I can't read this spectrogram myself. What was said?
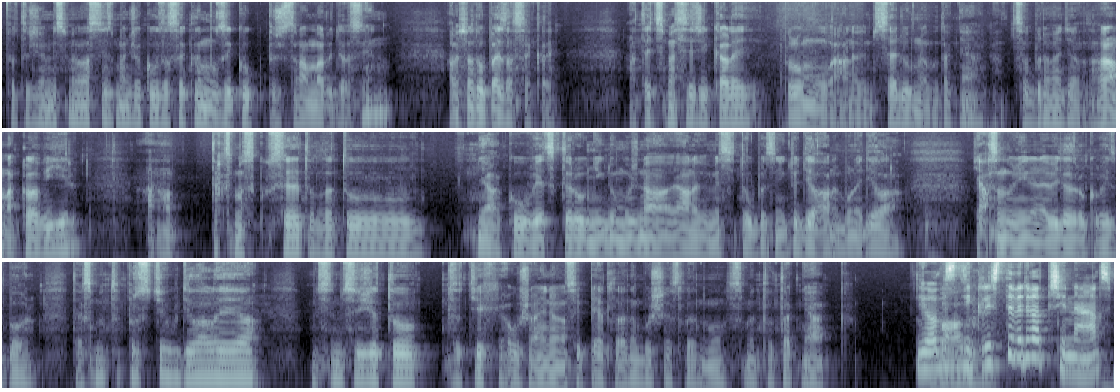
protože my jsme vlastně s manželkou zasekli muziku, protože se nám narodil syn a my jsme to úplně zasekli. A teď jsme si říkali, bylo mu, já nevím, sedm nebo tak nějak, co budeme dělat? Hrál na klavír a tak jsme zkusili tohle tu nějakou věc, kterou nikdo možná, já nevím, jestli to vůbec někdo dělá nebo nedělá. Já jsem to nikdy neviděl, rokový sbor. Tak jsme to prostě udělali a myslím si, že to za těch, já už ani nevím, asi pět let nebo šest let, nebo jsme to tak nějak Jo, vznikli jste ve 2013,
